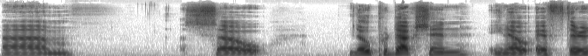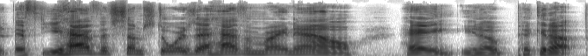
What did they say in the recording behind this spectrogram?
Um, so no production, you know, if there, if you have if some stores that have them right now, hey, you know, pick it up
